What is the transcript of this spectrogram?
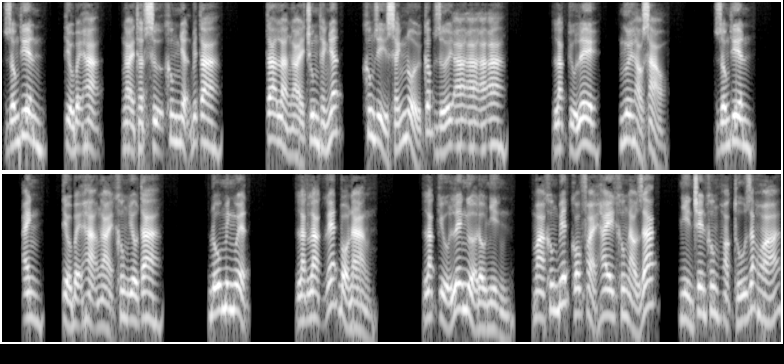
Giống thiên, tiểu bệ hạ, ngài thật sự không nhận biết ta. Ta là ngài trung thành nhất, không gì sánh nổi cấp dưới a a a a. Lạc cửu lê, ngươi hảo xảo. Giống thiên. Anh, tiểu bệ hạ ngài không yêu ta. Đỗ Minh Nguyệt. Lạc lạc ghét bỏ nàng. Lạc cửu lê ngửa đầu nhìn, mà không biết có phải hay không ảo giác, nhìn trên không hoặc thú giác hóa,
